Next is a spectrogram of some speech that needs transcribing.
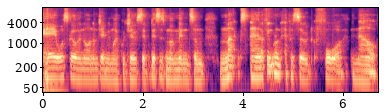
Hey, what's going on? I'm Jamie Michael Joseph. This is Momentum Max, and I think we're on episode four now.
